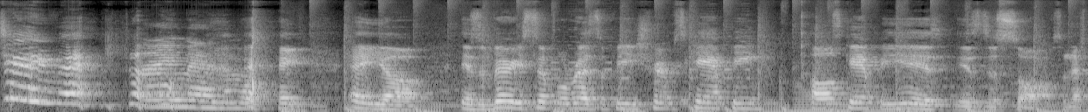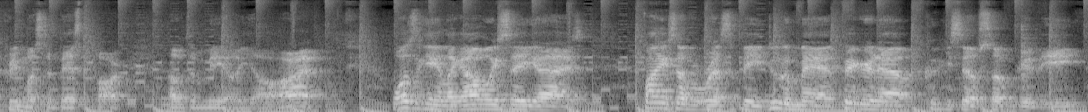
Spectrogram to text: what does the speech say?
she ain't mad. no I ain't mad no more. Hey, hey, y'all. It's a very simple recipe. Shrimp scampi. All scampi is is the sauce, and that's pretty much the best part of the meal, y'all. All right. Once again, like I always say, guys, find yourself a recipe, do the math, figure it out, cook yourself something good to eat.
